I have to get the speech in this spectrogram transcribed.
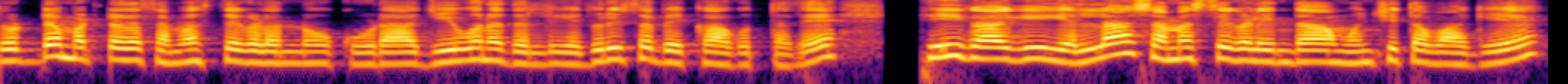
ದೊಡ್ಡ ಮಟ್ಟದ ಸಮಸ್ಯೆಗಳನ್ನು ಕೂಡ ಜೀವನದಲ್ಲಿ ಎದುರಿಸಬೇಕಾಗುತ್ತದೆ. ಹೀಗಾಗಿ ಎಲ್ಲ ಸಮಸ್ಯೆಗಳಿಂದ ಮುಂಚಿತವಾಗಿಯೇ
